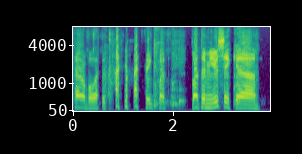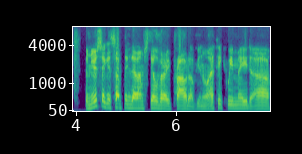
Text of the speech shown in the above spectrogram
terrible at the time, I think, but but the music uh, the music is something that I'm still very proud of, you know. I think we made uh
